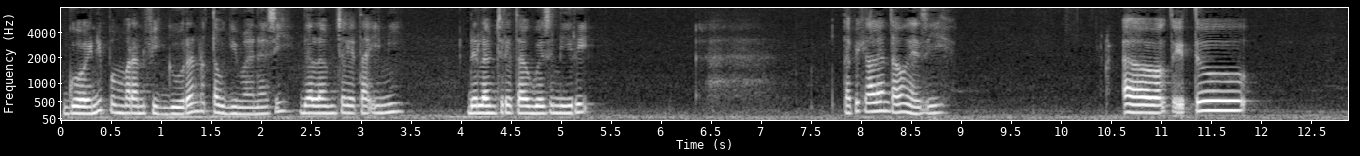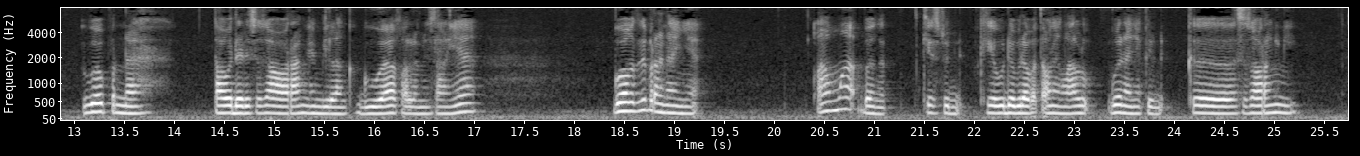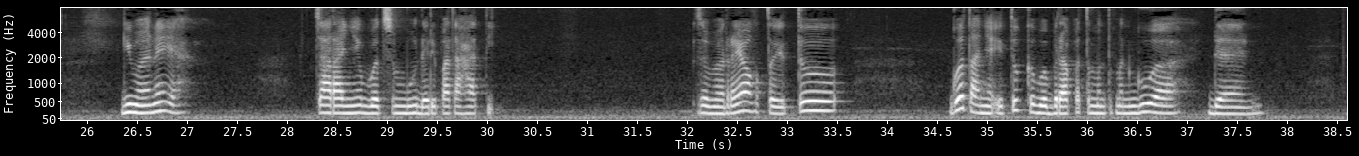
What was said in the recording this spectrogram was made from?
gue ini pemeran figuran atau gimana sih dalam cerita ini? Dalam cerita gue sendiri? Tapi kalian tahu gak sih uh, waktu itu gue pernah tahu dari seseorang yang bilang ke gue kalau misalnya gue waktu itu pernah nanya lama banget kayak, udah berapa tahun yang lalu gue nanya ke, ke seseorang ini gimana ya caranya buat sembuh dari patah hati? Sebenarnya waktu itu gue tanya itu ke beberapa teman-teman gue dan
